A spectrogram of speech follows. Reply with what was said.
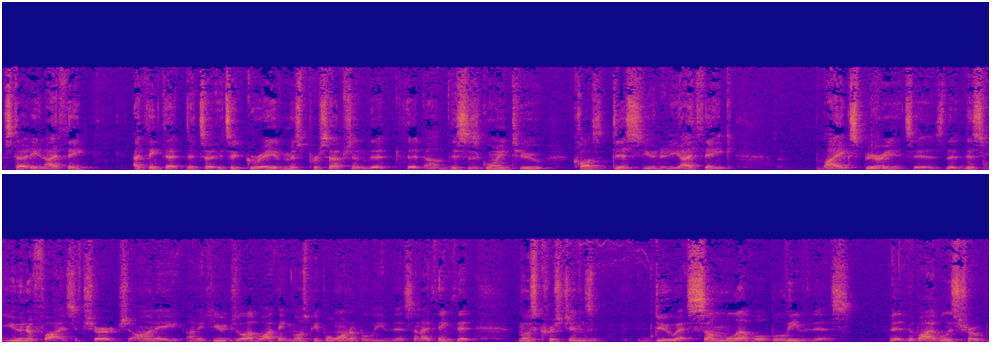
study. And I think I think that it's a it's a grave misperception that that um, this is going to cause disunity. I think my experience is that this unifies the church on a on a huge level. I think most people want to believe this, and I think that most Christians do at some level believe this that the Bible is true.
